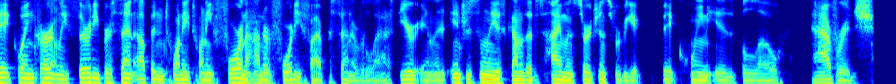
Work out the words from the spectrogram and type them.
Bitcoin currently 30% up in 2024 and 145% over the last year. And interestingly, this comes at a time when search for Bitcoin is below average.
